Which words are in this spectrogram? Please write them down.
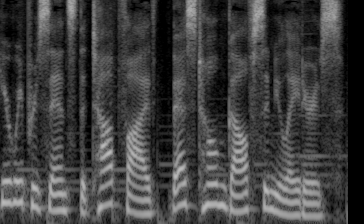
Here we presents the top 5 best home golf simulators.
